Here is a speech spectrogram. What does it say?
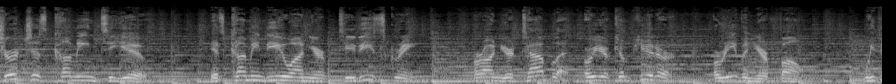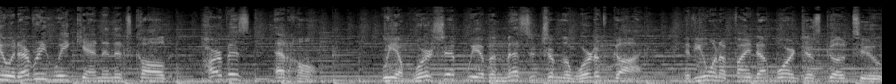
church is coming to you. It's coming to you on your TV screen, or on your tablet, or your computer, or even your phone. We do it every weekend, and it's called Harvest at Home. We have worship, we have a message from the Word of God. If you want to find out more, just go to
